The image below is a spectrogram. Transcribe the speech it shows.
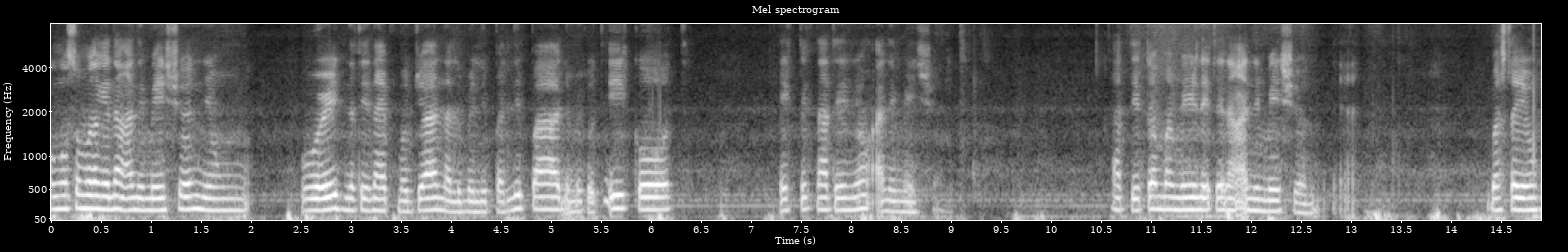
Kung gusto mo lagay ng animation, yung word na tinype mo dyan, na lumilipad-lipad, lumikot-ikot, i-click natin yung animation. At dito, mamili tayo ng animation. Ayan. Basta yung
